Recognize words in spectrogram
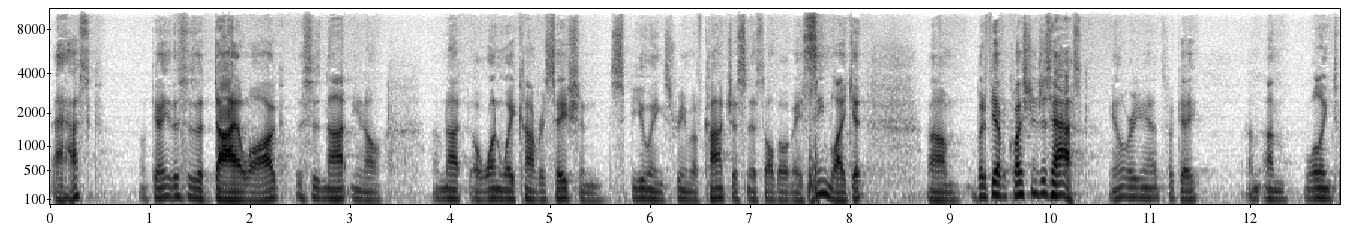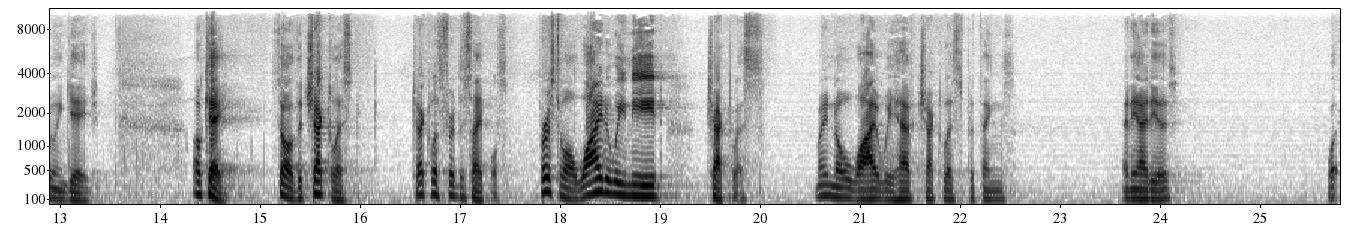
ask. Okay, this is a dialogue. This is not, you know, I'm not a one way conversation spewing stream of consciousness, although it may seem like it. Um, but if you have a question, just ask. You know, it's okay. I'm, I'm willing to engage. Okay, so the checklist. Checklist for disciples. First of all, why do we need checklists? Anybody know why we have checklists for things? Any ideas? What?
